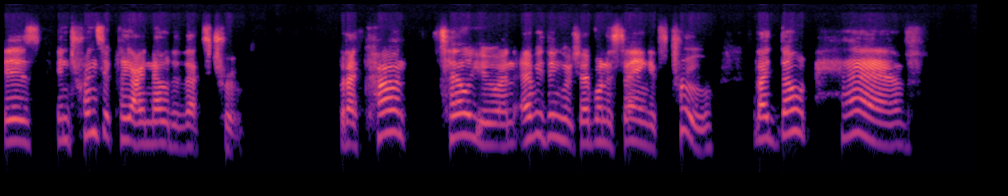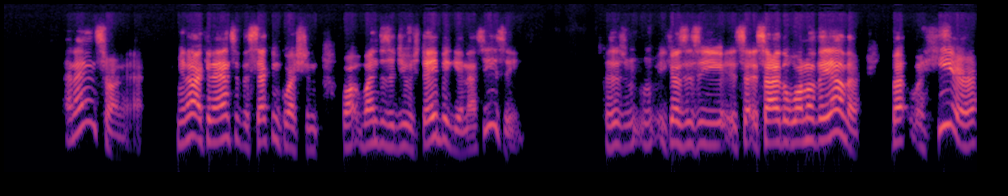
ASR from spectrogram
Is intrinsically, I know that that's true. But I can't tell you, and everything which everyone is saying it's true, but I don't have an answer on it. You know, I can answer the second question: wh- When does a Jewish day begin? That's easy, because it's, because it's, it's, it's either one or the other. But here,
